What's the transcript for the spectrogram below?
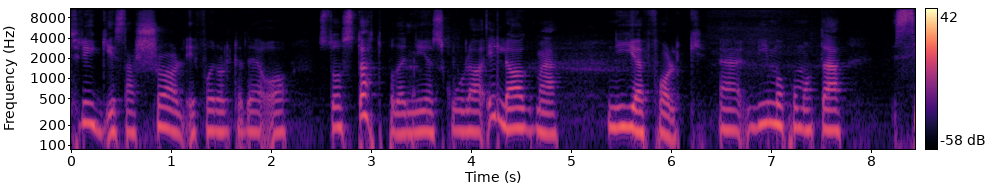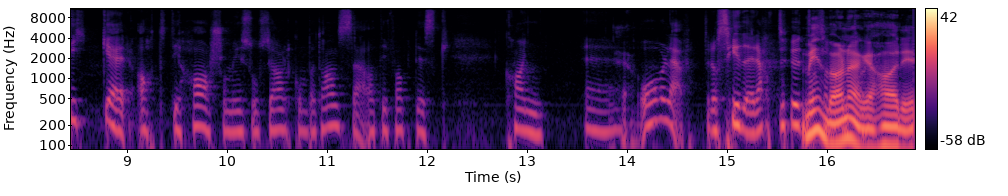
trygg i seg sjøl i forhold til det å stå støtt på den nye skolen i lag med nye folk. Eh, vi må på en måte sikre at de har så mye sosial kompetanse at de faktisk kan eh, overleve, for å si det rett ut. Min Altså, barnehage har i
